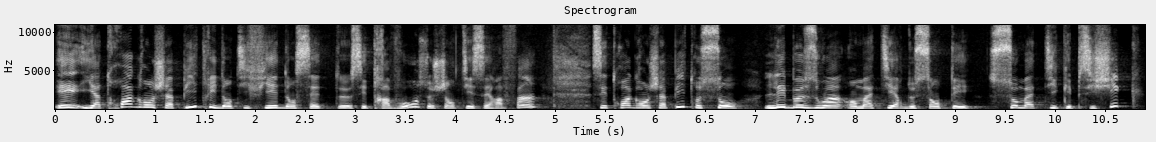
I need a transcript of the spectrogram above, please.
Et il y a trois grands chapitres identifiés dans euh, ces travaux, ce chantier Séraphin. Ces trois grands chapitres sont les besoins en matière de santé somatique et psychique,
